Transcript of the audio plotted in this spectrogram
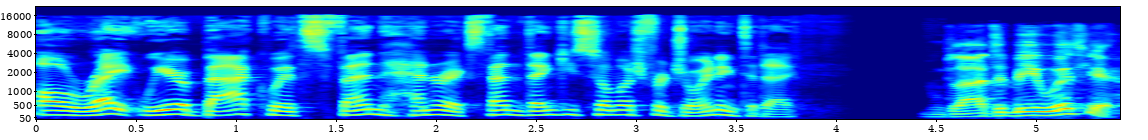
All right, we are back with Sven Henrich. Sven, thank you so much for joining today. I'm glad to be with you.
